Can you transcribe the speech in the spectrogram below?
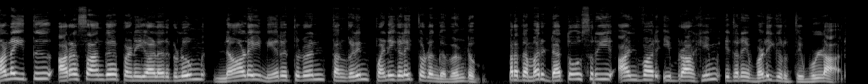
அனைத்து அரசாங்க பணியாளர்களும் நாளை நேரத்துடன் தங்களின் பணிகளை தொடங்க வேண்டும். பிரதமர் டத்தோஸ்ரீ அன்வார் இப்ராஹிம் இதனை வலியுறுத்தியுள்ளார்.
